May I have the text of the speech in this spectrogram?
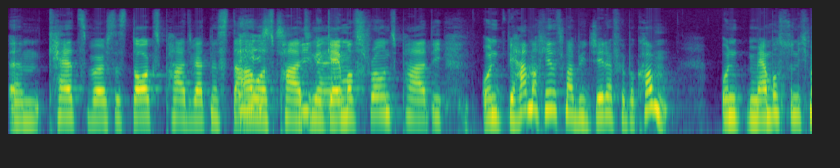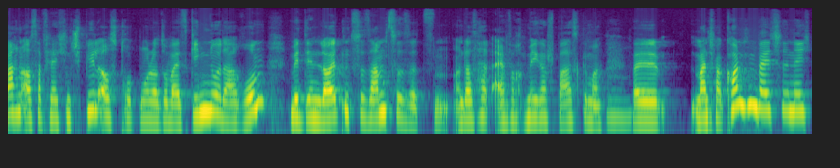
ähm, Cats vs. Dogs Party, wir hatten eine Star? Wars Party, eine. Game of Thrones Party. Und wir haben auch jedes Mal Budget dafür bekommen. Und mehr musst du nicht machen, außer vielleicht ein Spiel ausdrucken oder so, weil es ging nur darum, mit den Leuten zusammenzusitzen. Und das hat einfach mega Spaß gemacht, weil manchmal konnten welche nicht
